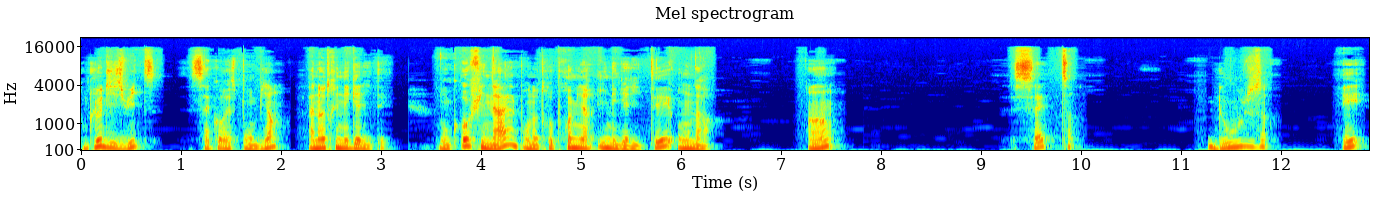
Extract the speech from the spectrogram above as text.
Donc le 18, ça correspond bien à notre inégalité. Donc au final, pour notre première inégalité, on a 1, 7, 12 et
